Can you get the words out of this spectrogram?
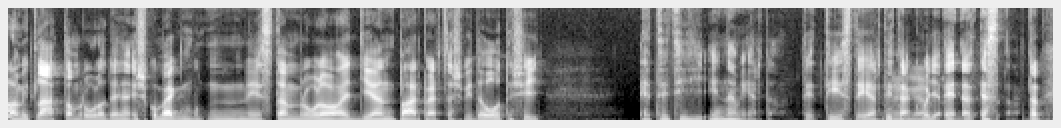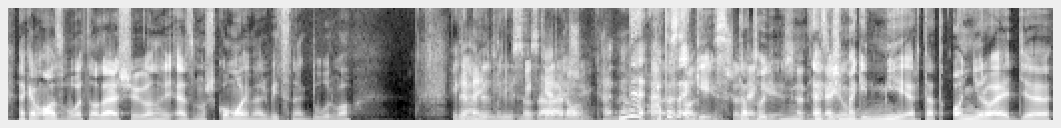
valamit láttam róla, de, és akkor megnéztem róla egy ilyen pár perces videót, és így, ezt így én nem értem ti ezt értitek? Igen. Hogy ez, ez, tehát nekem az volt az első olyan, hogy ez most komoly, mert viccnek durva. Igen, De melyik rész az ára? Hát, ne, hát, hát az, az egész. Is, az Tehát, egész. hogy hát ez is jó? megint miért? Tehát annyira egy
